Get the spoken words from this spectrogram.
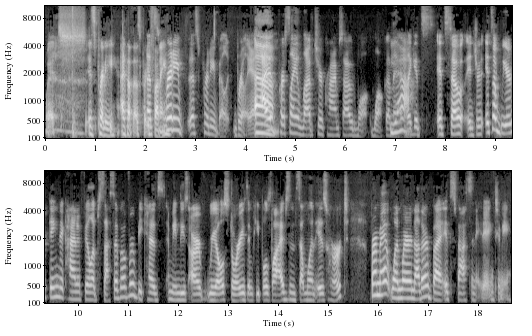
which is pretty. I thought that was pretty that's funny. Pretty. That's pretty brilliant. Um, I personally love true crime, so I would wel- welcome it. Yeah. Like it's it's so interesting. It's a weird thing to kind of feel obsessive over because I mean these are real stories in people's lives, and someone is hurt from it one way or another. But it's fascinating to me.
